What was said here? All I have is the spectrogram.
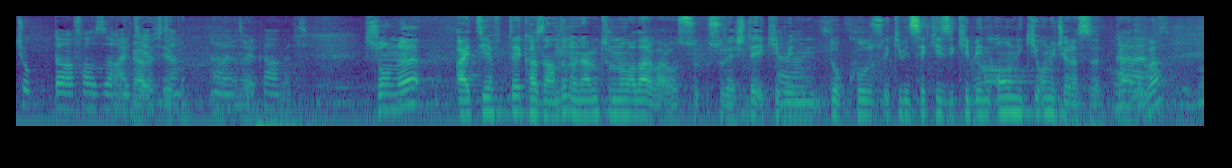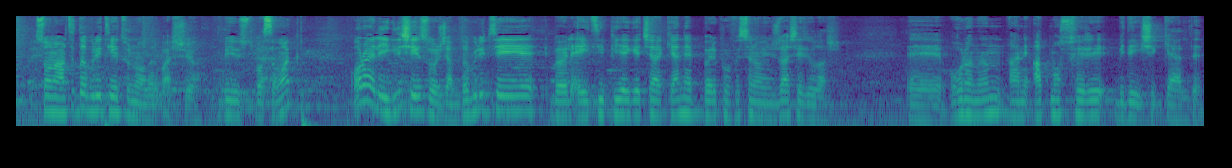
çok daha fazla yakın. Evet, öyle. rekabet. Sonra ITF'te kazandığın önemli turnuvalar var o sü- süreçte. 2009, 2008, 2012, 13 arası galiba. Sonra artık WTA turnuvaları başlıyor. Bir üst basamak. Orayla ilgili şeyi soracağım. WTA'ye böyle ATP'ye geçerken hep böyle profesyonel oyuncular şey diyorlar. Ee, oranın hani atmosferi bir değişik geldi.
